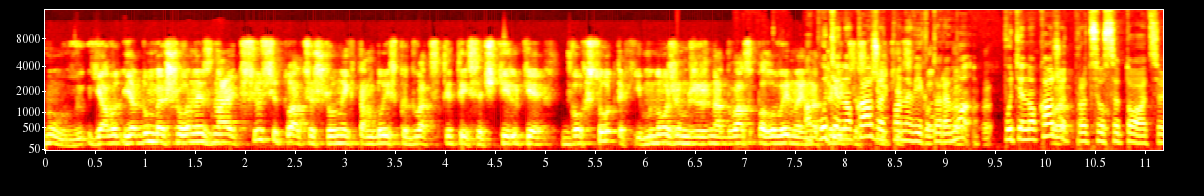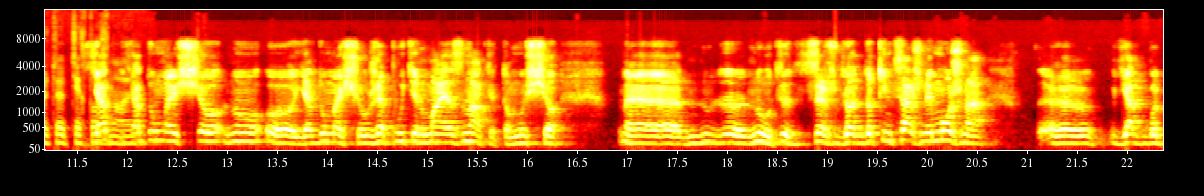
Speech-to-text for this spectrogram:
Ну, я, я думаю, що вони знають всю ситуацію, що у них там близько 20 тисяч тільки двохсотих і множимо же на 2,5 А на Путіну 30, кажуть, пане Вікторе, Е, Путіну е, кажуть про цю ситуацію, ті, хто я, знає. я думаю, що ну я думаю, що вже Путін має знати, тому що е, ну це- ж до, до кінця ж не можна, е, якби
